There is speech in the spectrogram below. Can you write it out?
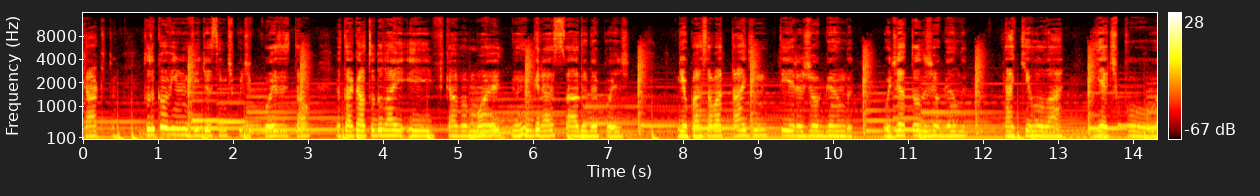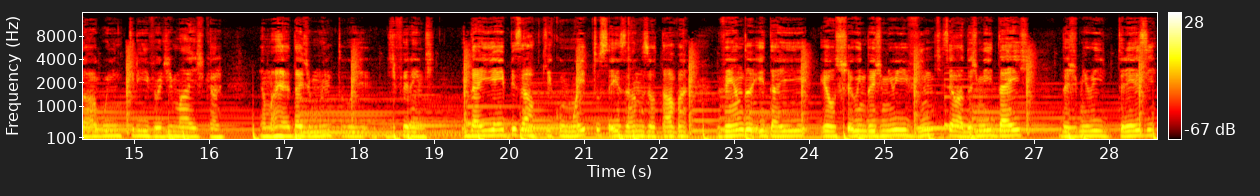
cacto. Tudo que eu vi em vídeo, assim, tipo, de coisas e tal, eu tacava tudo lá e, e ficava mó engraçado depois. E eu passava a tarde inteira jogando, o dia todo jogando aquilo lá. E é, tipo, algo incrível demais, cara. É uma realidade muito diferente. E daí é bizarro, porque com 8, 6 anos eu tava vendo e daí eu chego em 2020, sei lá, 2010, 2013,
